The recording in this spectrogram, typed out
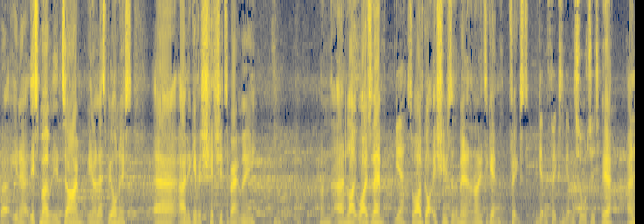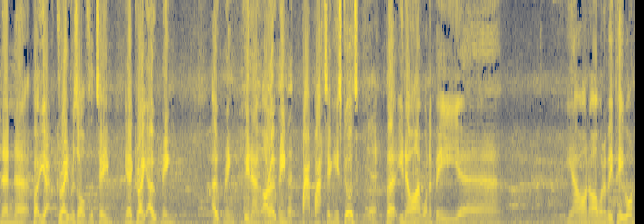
But you know, at this moment in time, you know, let's be honest. Uh, I only give a shit shit about me, and, and likewise them. Yeah. So I've got issues at the minute, and I need to get them fixed. And get them fixed and get them sorted. Yeah, and then, uh, but yeah, great result for the team. Yeah, great opening. Opening, you know, our opening bat- batting is good. Yeah. But you know, I want to be, uh, you know, I, I want to be P one.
